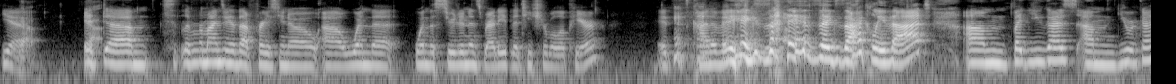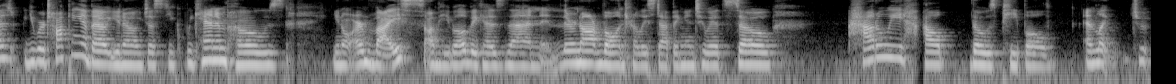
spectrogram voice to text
Yeah. it um, it reminds me of that phrase, you know, uh, when the when the student is ready, the teacher will appear. It's kind of a, it's exactly that. Um, but you guys, um, you were guys, you were talking about, you know, just you, we can't impose, you know, our advice on people because then they're not voluntarily stepping into it. So, how do we help those people? And like, to,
